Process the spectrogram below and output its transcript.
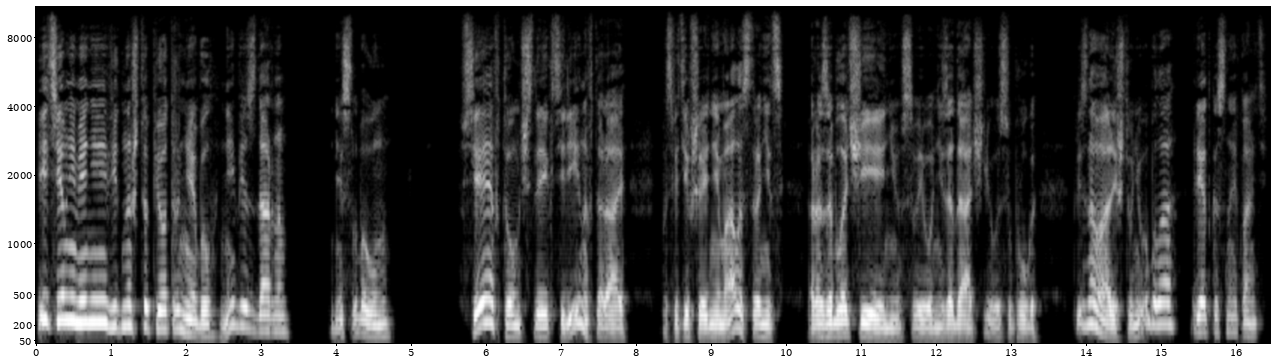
И тем не менее видно, что Петр не был ни бездарным, ни слабоумным. Все, в том числе Екатерина II, посвятившая немало страниц разоблачению своего незадачливого супруга, признавали, что у него была редкостная память.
